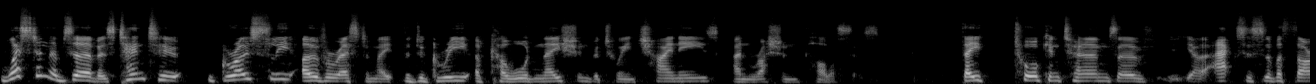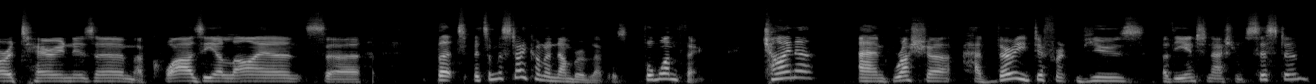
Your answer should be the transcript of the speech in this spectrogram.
Western observers tend to grossly overestimate the degree of coordination between Chinese and Russian policies. They talk in terms of you know, axis of authoritarianism, a quasi alliance, uh, but it's a mistake on a number of levels. For one thing, China and Russia have very different views of the international system,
